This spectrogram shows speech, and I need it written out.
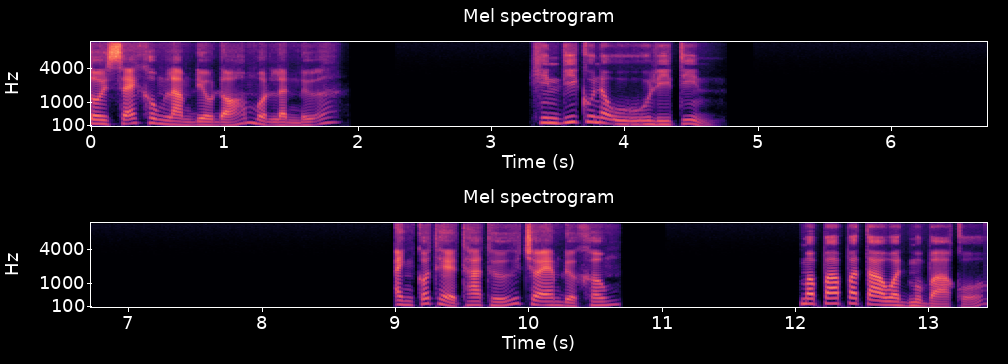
Tôi sẽ không làm điều đó một lần nữa. Hindi ko na uulitin. Anh có thể tha thứ cho em được không? Mapapatawad mo ba ako?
